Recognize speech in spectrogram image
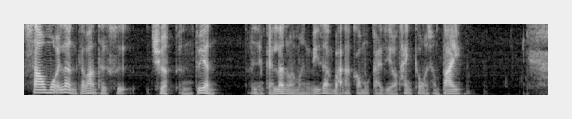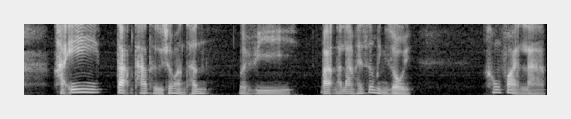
sau mỗi lần các bạn thực sự trượt ứng tuyển, ở những cái lần mà mình nghĩ rằng bạn đã có một cái gì đó thành công ở trong tay, hãy tạm tha thứ cho bản thân, bởi vì bạn đã làm hết sức mình rồi. Không phải là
